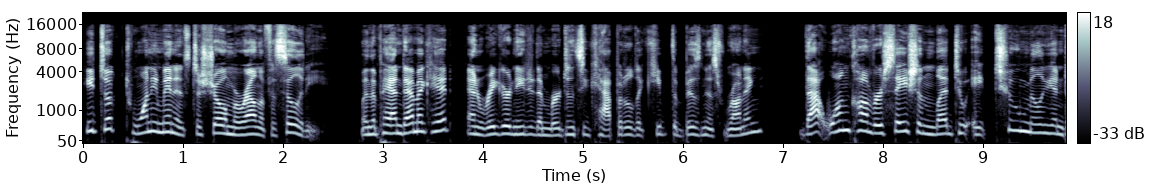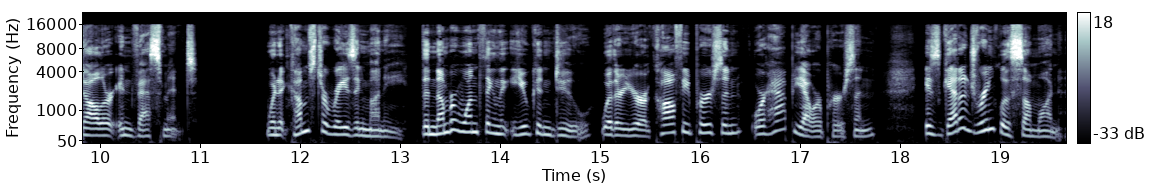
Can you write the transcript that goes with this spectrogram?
he took 20 minutes to show him around the facility. When the pandemic hit and Rieger needed emergency capital to keep the business running, that one conversation led to a $2 million investment. When it comes to raising money, the number one thing that you can do, whether you're a coffee person or happy hour person, is get a drink with someone,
